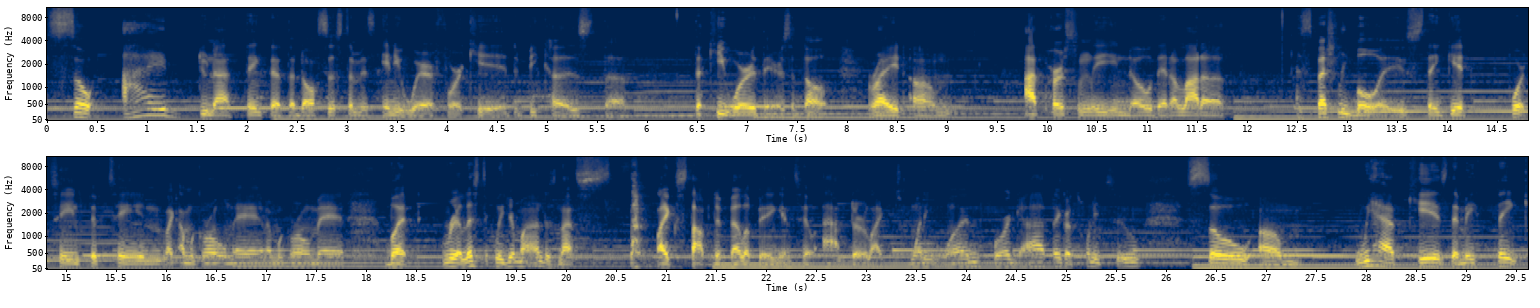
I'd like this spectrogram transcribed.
So I do not think that the adult system is anywhere for a kid because the the key word there is adult, right? Um, I personally know that a lot of, especially boys, they get 14, 15, like I'm a grown man, I'm a grown man. But realistically, your mind does not like stop developing until after like 21 for a guy, I think, or 22. So um, we have kids that may think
